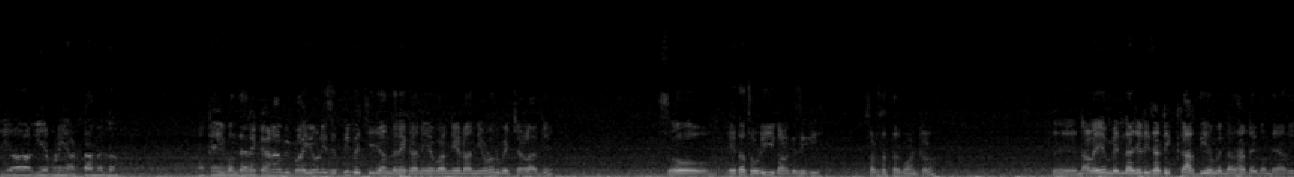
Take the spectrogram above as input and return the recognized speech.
ਜੀ ਆ ਆ ਗਈ ਆਪਣੀ ਆਟਾ ਮਿੱਲ। ਉਹ ਕਈ ਬੰਦਿਆਂ ਨੇ ਕਹਿਣਾ ਵੀ ਬਾਈ ਹੋਣੀ ਸਿੱਧੀ ਵੇਚੀ ਜਾਂਦੇ ਨੇ ਖਾਨੀ ਅਬਾਨੀ ਅਡਾਨੀ ਉਹਨਾਂ ਨੂੰ ਵੇਚਣ ਲੱਗ ਗਏ। ਸੋ ਇਹ ਤਾਂ ਥੋੜੀ ਜੀ ਕਣਕ ਸੀਗੀ 60 70 ਕੁਇੰਟਲ। ਤੇ ਨਾਲ ਇਹ ਮਿੱਲ ਆ ਜਿਹੜੀ ਸਾਡੀ ਘਰ ਦੀ ਇਹ ਮਿੱਲ ਆ ਸਾਡੇ ਬੰਦਿਆਂ ਦੀ।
